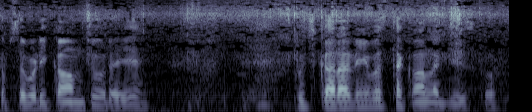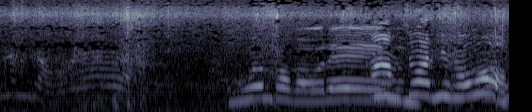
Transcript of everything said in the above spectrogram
सबसे बड़ी काम चोर है ये। कुछ करा नहीं बस थकान लग गई इसको काम चोर नहीं हो।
